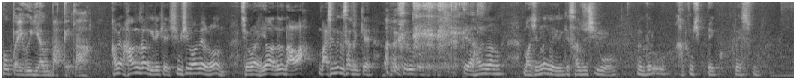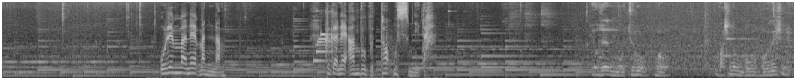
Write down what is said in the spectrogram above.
뽀빠이 의리하고 맞겠다. 가면 항상 이렇게 심심하면은 재원아, 야, 너 나와, 맛있는 거 사줄게. 그러고 예, 항상 맛있는 거 이렇게 사주시고 그러고 가끔씩 뵙고 그랬습니다. 오랜만에 만남. 그간의 안부부터 묻습니다. 요새는 뭐 주로 뭐 맛있는 거뭐 뭐 드십니까?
